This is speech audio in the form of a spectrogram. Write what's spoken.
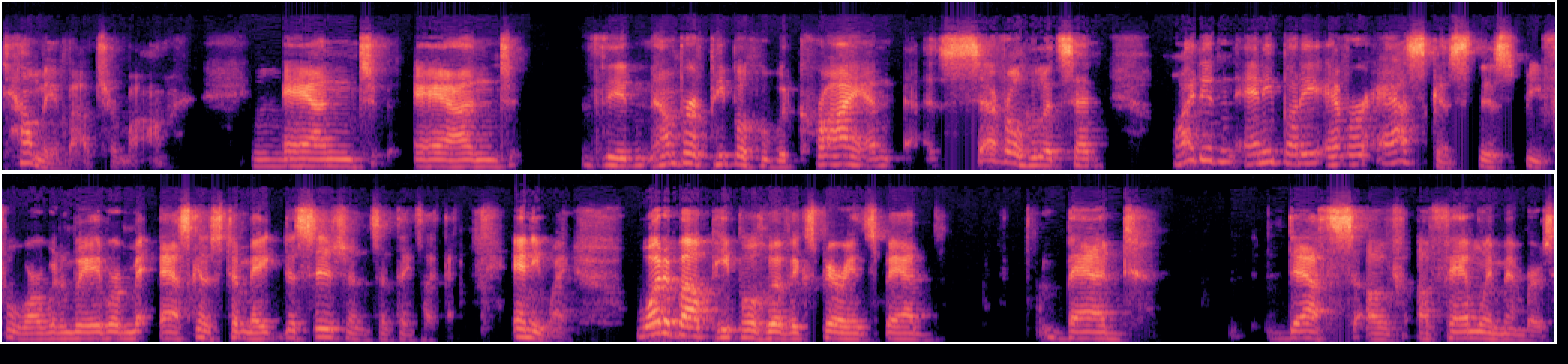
tell me about your mom Mm. and and the number of people who would cry and several who had said why didn't anybody ever ask us this before when we were asking us to make decisions and things like that? Anyway what about people who have experienced bad bad deaths of, of family members?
